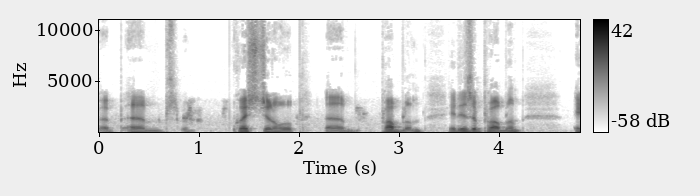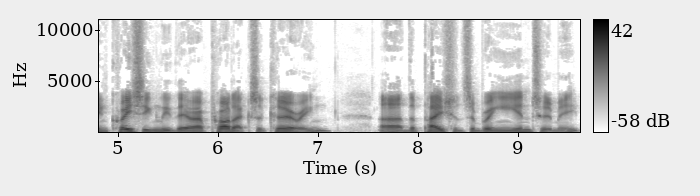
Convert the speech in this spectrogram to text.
uh, um, question or uh, problem, it is a problem. Increasingly, there are products occurring uh, the patients are bringing in to me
